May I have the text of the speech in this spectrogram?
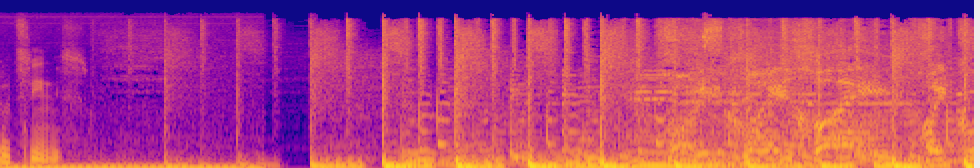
Tot ziens. Gooi, gooi, gooi, gooi kole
